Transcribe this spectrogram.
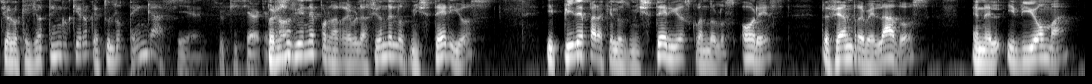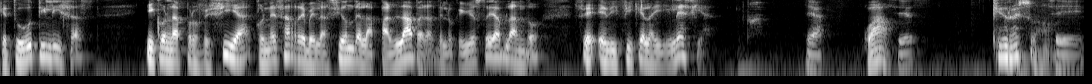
yo, lo que yo tengo quiero que tú lo tengas. Yo quisiera que Pero eso viene por la revelación de los misterios y pide para que los misterios, cuando los ores, te sean revelados en el idioma que tú utilizas y con la profecía, con esa revelación de la palabra, de lo que yo estoy hablando, se edifique la iglesia. Ya. Wow. Así es. Qué grueso. Sí.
